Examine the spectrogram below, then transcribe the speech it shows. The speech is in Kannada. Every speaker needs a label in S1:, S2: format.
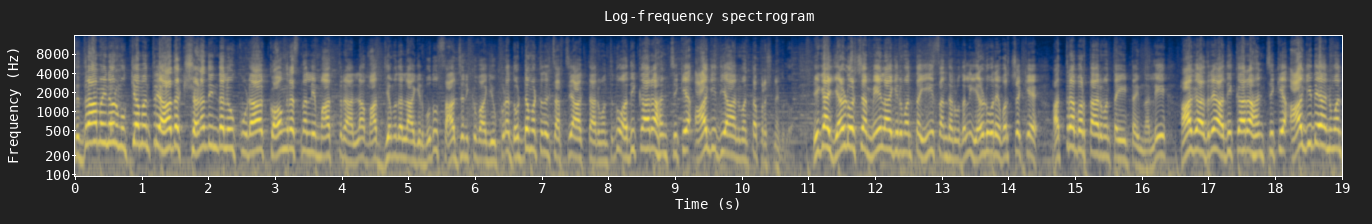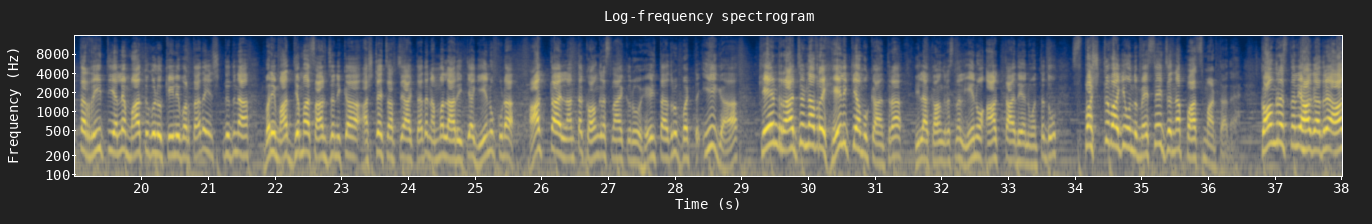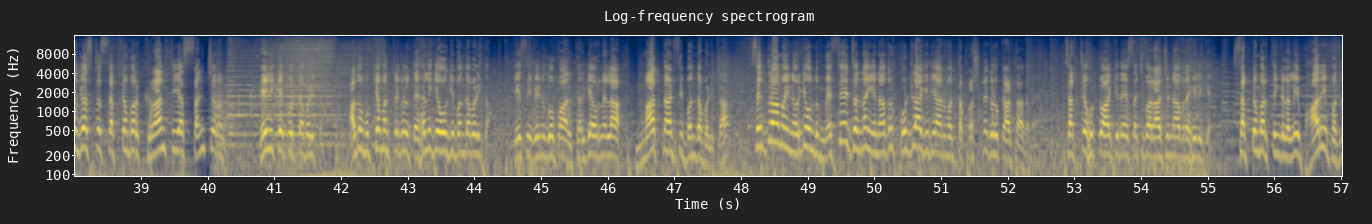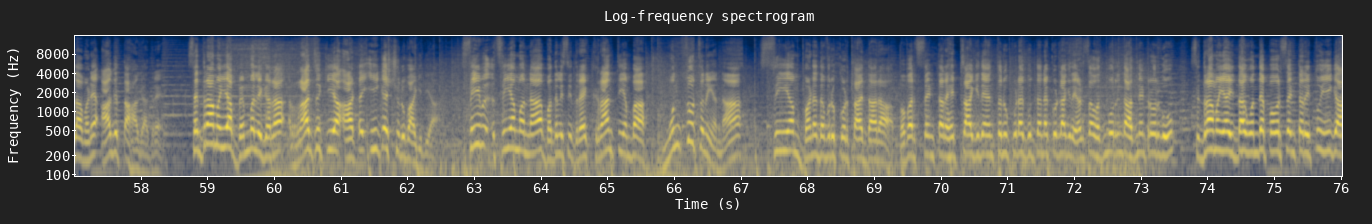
S1: ಸಿದ್ದರಾಮಯ್ಯನವರು ಮುಖ್ಯಮಂತ್ರಿ ಆದ ಕ್ಷಣದಿಂದಲೂ ಕೂಡ ಕಾಂಗ್ರೆಸ್ನಲ್ಲಿ ಮಾತ್ರ ಅಲ್ಲ, ಮಾಧ್ಯಮದಲ್ಲಾಗಿರ್ಬೋದು, ಸಾರ್ವಜನಿಕವಾಗಿಯೂ ಕೂಡ ದೊಡ್ಡ ಮಟ್ಟದಲ್ಲಿ ಚರ್ಚೆ ಆಗ್ತಾ ಇರುವಂಥದ್ದು, ಅಧಿಕಾರ ಹಂಚಿಕೆ ಆಗಿದೆಯಾ ಅನ್ನುವಂಥ ಪ್ರಶ್ನೆಗಳು. ಈಗ ಎರಡು ವರ್ಷ ಮೇಲಾಗಿರುವಂಥ ಈ ಸಂದರ್ಭದಲ್ಲಿ ಎರಡೂವರೆ ವರ್ಷಕ್ಕೆ ಹತ್ರ ಬರ್ತಾ ಇರುವಂಥ ಈ ಟೈಮ್ನಲ್ಲಿ, ಹಾಗಾದರೆ ಅಧಿಕಾರ ಹಂಚಿಕೆ ಆಗಿದೆ ಅನ್ನುವಂಥ ರೀತಿಯಲ್ಲೇ ಮಾತುಗಳು ಕೇಳಿ ಬರ್ತಾ ಇದೆ. ಇಷ್ಟು ದಿನ ಬರೀ ಮಾಧ್ಯಮ, ಸಾರ್ವಜನಿಕ ಅಷ್ಟೇ ಚರ್ಚೆ ಆಗ್ತಾ ಇದೆ. ನಮ್ಮಲ್ಲಿ ಆ ರೀತಿಯಾಗಿ ಏನೂ ಕೂಡ ಆಗ್ತಾ ಇಲ್ಲ ಅಂತ ಕಾಂಗ್ರೆಸ್ ನಾಯಕರು ಹೇಳ್ತಾ ಇದ್ರು. ಬಟ್ ಈಗ ಕೆ ಎನ್ ರಾಜಣ್ಣ ಅವರ ಹೇಳಿಕೆಯ ಮುಖಾಂತರ ಇಲ್ಲ, ಕಾಂಗ್ರೆಸ್ನಲ್ಲಿ ಏನೋ ಆಗ್ತಾ ಇದೆ ಅನ್ನುವಂಥದ್ದು ಸ್ಪಷ್ಟವಾಗಿ ಒಂದು ಮೆಸೇಜ್ ಅನ್ನ ಪಾಸ್ ಮಾಡ್ತಾ ಇದೆ. ಕಾಂಗ್ರೆಸ್ನಲ್ಲಿ ಹಾಗಾದ್ರೆ ಆಗಸ್ಟ್, ಸೆಪ್ಟೆಂಬರ್ ಕ್ರಾಂತಿಯ ಸಂಚಲನ ಹೇಳಿಕೆ ಕೊಟ್ಟ ಬಳಿಕ, ಅದು ಮುಖ್ಯಮಂತ್ರಿಗಳು ದೆಹಲಿಗೆ ಹೋಗಿ ಬಂದ ಬಳಿಕ, ಕೆ ಸಿ ವೇಣುಗೋಪಾಲ್ ಖರ್ಗೆ ಅವ್ರನ್ನೆಲ್ಲ ಮಾತನಾಡಿಸಿ ಬಂದ ಬಳಿಕ ಸಿದ್ದರಾಮಯ್ಯನವರಿಗೆ ಒಂದು ಮೆಸೇಜ್ ಅನ್ನ ಏನಾದರೂ ಕೊಡ್ಲಾಗಿದೆಯಾ ಅನ್ನುವಂಥ ಪ್ರಶ್ನೆಗಳು ಕಾಡ್ತಾ ಇದಾವೆ. ಚರ್ಚೆ ಹುಟ್ಟು ಹಾಕಿದೆ ಸಚಿವ ರಾಜಣ್ಣ ಅವರ ಹೇಳಿಕೆ. ಸೆಪ್ಟೆಂಬರ್ ತಿಂಗಳಲ್ಲಿ ಭಾರಿ ಬದಲಾವಣೆ ಆಗುತ್ತಾ ಹಾಗಾದ್ರೆ? ಸಿದ್ದರಾಮಯ್ಯ ಬೆಂಬಲಿಗರ ರಾಜಕೀಯ ಆಟ ಈಗ ಶುರುವಾಗಿದೆಯಾ? ಸಿಎಂ ಅನ್ನ ಬದಲಿಸಿದ್ರೆ ಕ್ರಾಂತಿ ಎಂಬ ಮುನ್ಸೂಚನೆಯನ್ನ ಸಿಎಂ ಬಣದವರು ಕೊಡ್ತಾ ಇದ್ದಾರಾ? ಪವರ್ ಸೆಂಟರ್ ಹೆಚ್ಚಾಗಿದೆ ಅಂತಲೂ ಕೂಡ ಗುದ್ದನ್ನ ಕೊಡಲಾಗಿದೆ. ಎರಡ್ ಸಾವಿರದ ಹದಿಮೂರರಿಂದ ಹದಿನೆಂಟರವರೆಗೂ ಸಿದ್ದರಾಮಯ್ಯ ಇದ್ದಾಗ ಒಂದೇ ಪವರ್ ಸೆಂಟರ್ ಇತ್ತು. ಈಗ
